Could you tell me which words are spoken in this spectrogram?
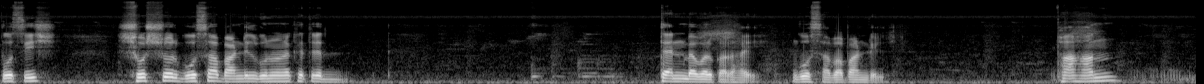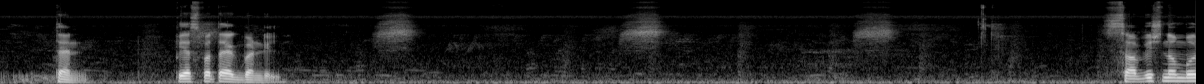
পঁচিশ শস্যর গোসা বান্ডিল গণনার ক্ষেত্রে তেন ব্যবহার করা হয় গোসা বা বান্ডিল। ফাহান তেন। পেঁয়াজ পাতা এক বান্ডিল। ছাব্বিশ নম্বর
